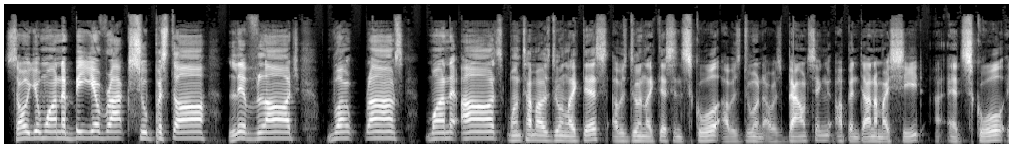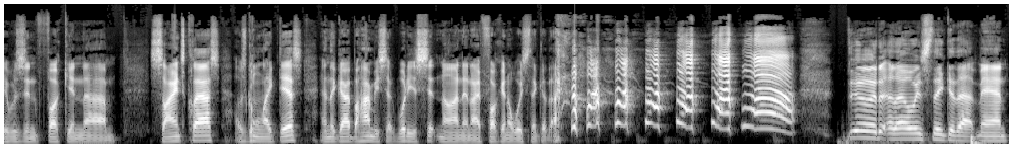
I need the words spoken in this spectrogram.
So you want to be a rock superstar, live large, rock rhymes, one odds. One time I was doing like this. I was doing like this in school. I was doing. I was bouncing up and down on my seat at school. It was in fucking um, science class. I was going like this, and the guy behind me said, "What are you sitting on?" And I fucking always think of that. dude. And I always think of that, man,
